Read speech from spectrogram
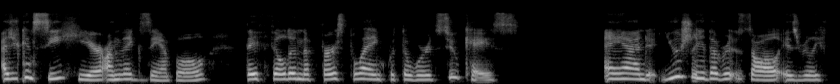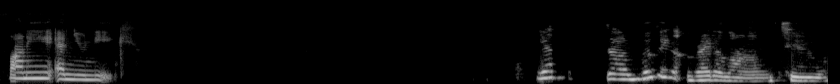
as you can see here on the example, they filled in the first blank with the word suitcase. And usually the result is really funny and unique. Yep. So moving right along to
